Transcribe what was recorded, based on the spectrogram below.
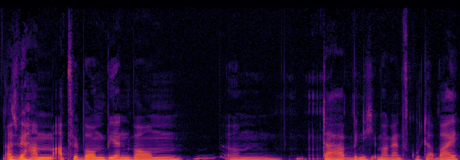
Also wir haben Apfelbaum, Birnbaum, ähm, da bin ich immer ganz gut dabei.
